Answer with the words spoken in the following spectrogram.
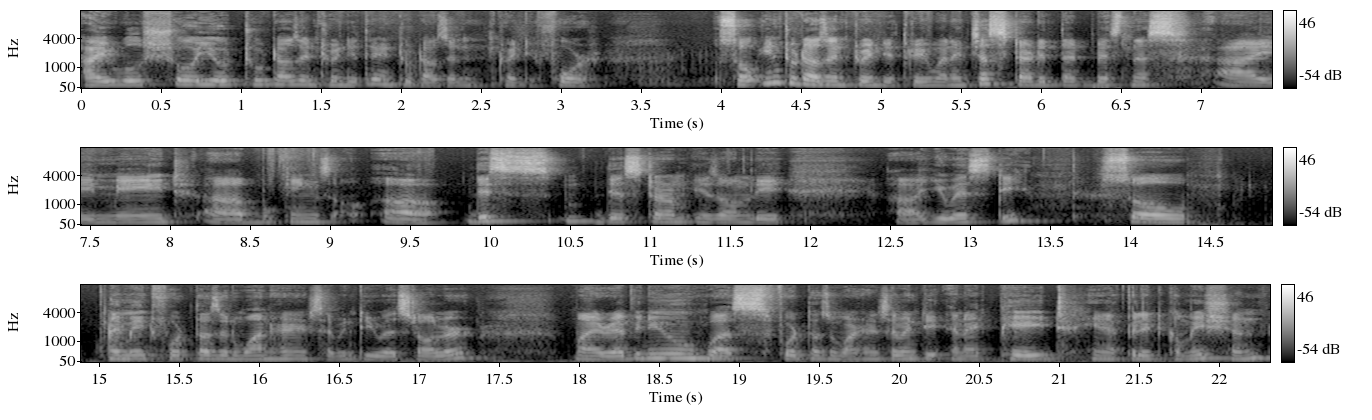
I will show you 2023 and 2024. So in 2023, when I just started that business, I made uh, bookings. Uh, this this term is only USD. Uh, so I made 4,170 US dollar my revenue was 4170 and i paid in affiliate commission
